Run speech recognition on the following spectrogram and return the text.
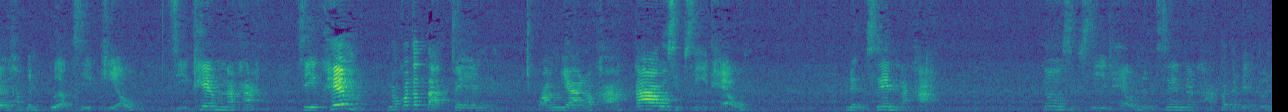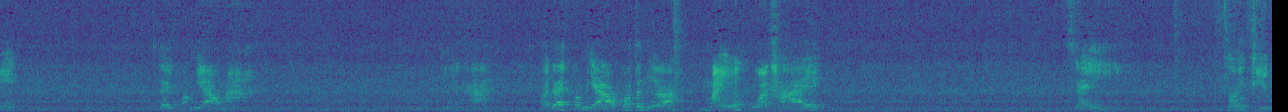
เราทำเป็นเปลือกสีเขียว สีเข้มนะคะ สีเข้มเราก็จะตัดเป็นความยาวนะคะ 94 แถว 1 เส้นนะคะ 94 แถว 1 เส้นนะคะ ก็จะเป็นตัวนี้ ได้ความยาวมานี่นะคะพอได้ความยาวก็จะเหลือไหมหัวท้าย ใส่ร้อยเข็ม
